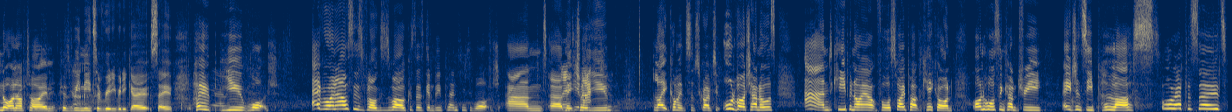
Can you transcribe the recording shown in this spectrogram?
not enough time because we need to really, really go. So hope you watch everyone else's vlogs as well, because there's going to be plenty to watch. And uh, make sure you like, comment, subscribe to all of our channels, and keep an eye out for Swipe Up Kick On on Horse and Country H&C Plus. Four episodes,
